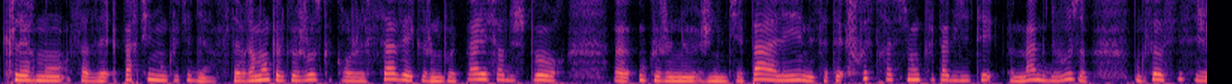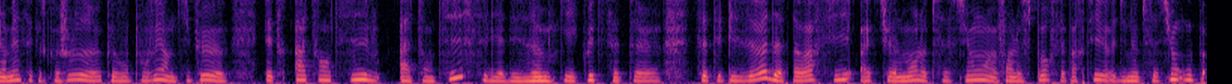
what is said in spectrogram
clairement, ça faisait partie de mon quotidien. C'était vraiment quelque chose que quand je savais que je ne pouvais pas aller faire du sport euh, ou que je ne je n'étais pas allé, mais c'était frustration, culpabilité, euh, Mac 12. Donc ça aussi, si jamais c'est quelque chose que vous pouvez un petit peu euh, être attentive, attentif, s'il y a des hommes qui écoutent cette, euh, cet épisode, savoir si actuellement l'obsession, enfin le sport fait partie euh, d'une obsession ou pas.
